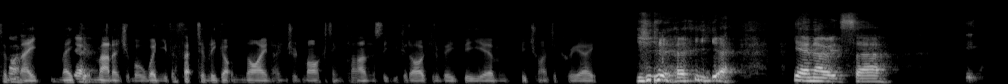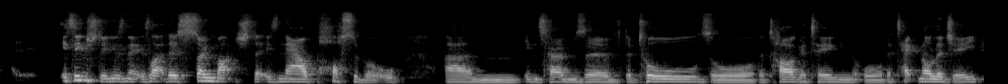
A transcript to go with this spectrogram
to oh, make make yeah. it manageable when you've effectively got 900 marketing plans that you could arguably be um, be trying to create. Yeah, yeah, yeah. No, it's uh, it, it's interesting, isn't it? It's like there's so much that is now possible um, in terms of the tools or the targeting or the technology.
